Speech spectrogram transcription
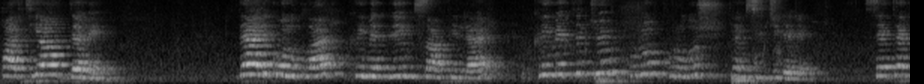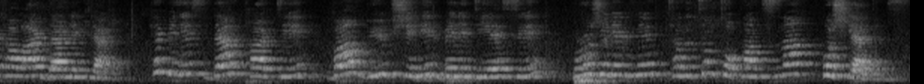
Partiya Demê. Değerli konuklar, kıymetli misafirler, kıymetli tüm kurum kuruluş temsilcileri, STK'lar, dernekler, hepiniz DEM Parti Van Büyükşehir Belediyesi projelerinin tanıtım toplantısına hoş geldiniz.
